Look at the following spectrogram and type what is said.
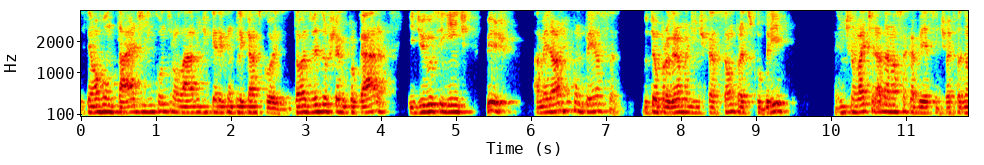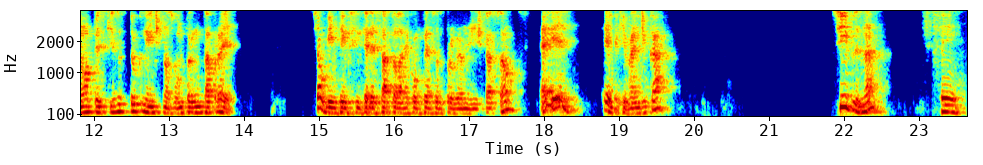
Eles têm uma vontade incontrolável de querer complicar as coisas. Então, às vezes, eu chego pro cara e digo o seguinte: bicho, a melhor recompensa do teu programa de indicação para descobrir a gente não vai tirar da nossa cabeça, a gente vai fazer uma pesquisa do teu cliente, nós vamos perguntar para ele. Se alguém tem que se interessar pela recompensa do programa de indicação, é ele, ele que vai indicar. Simples, né? Sim.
